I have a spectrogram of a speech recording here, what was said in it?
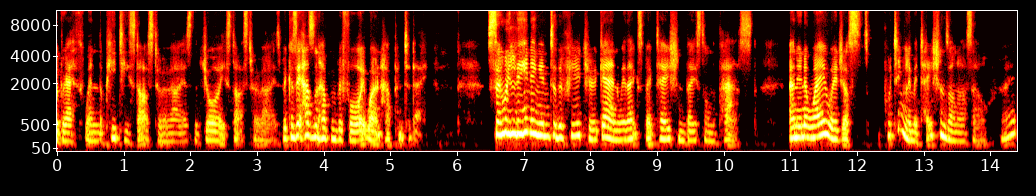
the breath when the piti starts to arise, the joy starts to arise, because it hasn't happened before, it won't happen today. So we're leaning into the future again with expectation based on the past. And in a way, we're just putting limitations on ourselves, right?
